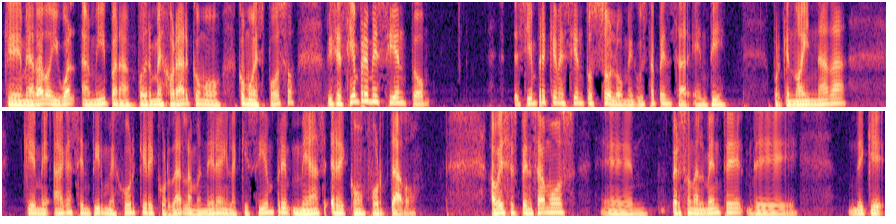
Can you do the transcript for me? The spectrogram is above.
que me ha dado igual a mí para poder mejorar como, como esposo. Dice, siempre me siento siempre que me siento solo me gusta pensar en ti, porque no hay nada que me haga sentir mejor que recordar la manera en la que siempre me has reconfortado. A veces pensamos em, personalmente de, de que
